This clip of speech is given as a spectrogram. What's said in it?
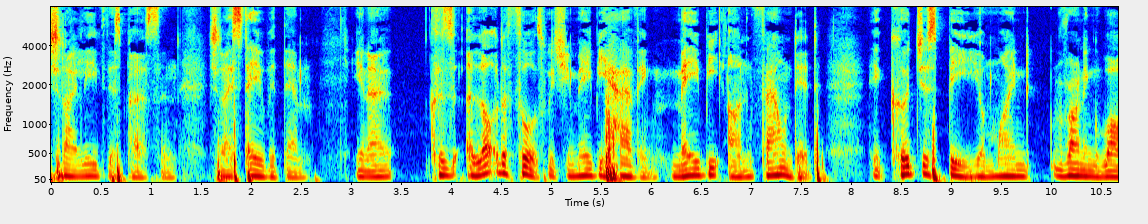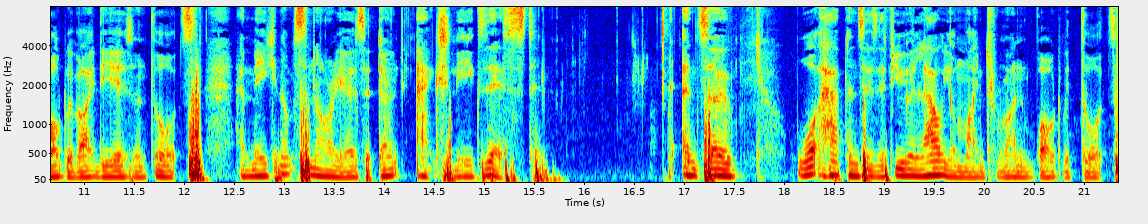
Should I leave this person? Should I stay with them? You know, because a lot of the thoughts which you may be having may be unfounded. It could just be your mind running wild with ideas and thoughts and making up scenarios that don't actually exist. And so, what happens is if you allow your mind to run wild with thoughts,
